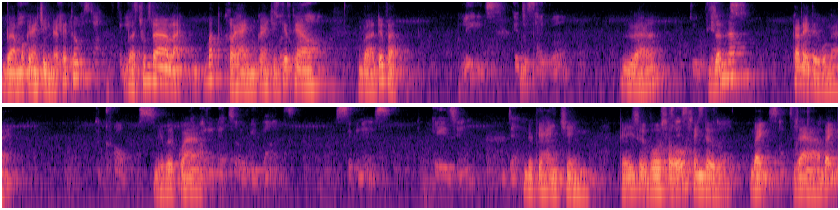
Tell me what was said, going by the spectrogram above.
và một cái hành trình đã kết thúc. Và chúng ta lại bắt khởi hành một cái hành trình tiếp theo. Và Đức Phật là dẫn dắt các đệ tử của Ngài để vượt qua được cái hành trình, cái sự vô số sanh tử, bệnh, già, bệnh.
